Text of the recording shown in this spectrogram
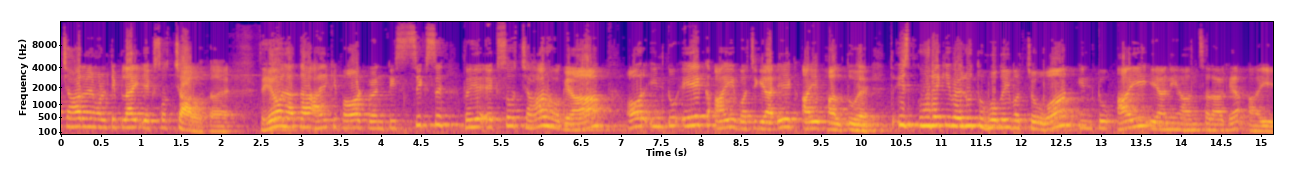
चार में मल्टीप्लाई 104 होता है। तो ये हो। जाता है आई की पावर 26 तो ये 104 हो गया और इंटू एक आई बच गया। एक आई फालतू है। तो इस पूरे की वैल्यू तो हो गई बच्चों वन इंटू आई यानी आंसर आ गया आई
